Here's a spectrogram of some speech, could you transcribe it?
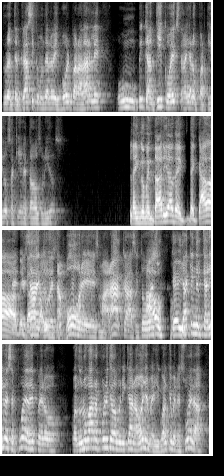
durante el Clásico Mundial de Béisbol para darle un picantico extra a los partidos aquí en Estados Unidos? La indumentaria de, de cada, de, Exacto, de tambores, maracas y todo ah, eso. Ya que en el Caribe se puede, pero cuando uno va a República Dominicana, óyeme, igual que Venezuela,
